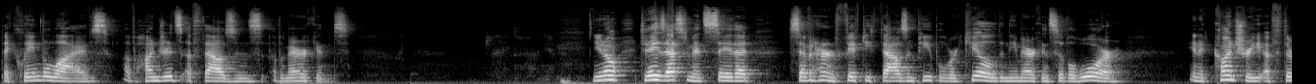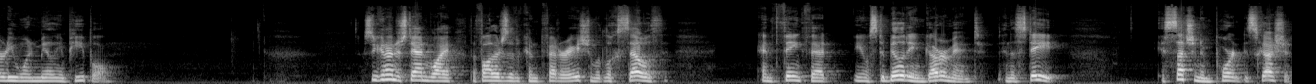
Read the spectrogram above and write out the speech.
that claimed the lives of hundreds of thousands of Americans. You know, today's estimates say that 750,000 people were killed in the American Civil War in a country of 31 million people. So you can understand why the fathers of the Confederation would look south and think that, you know, stability in government and the state is such an important discussion.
